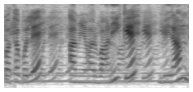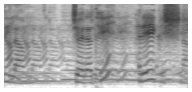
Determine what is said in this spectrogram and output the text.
কথা বলে আমি আমার বাণীকে বিরাম দিলাম। জয় রাধে হরে কৃষ্ণা।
